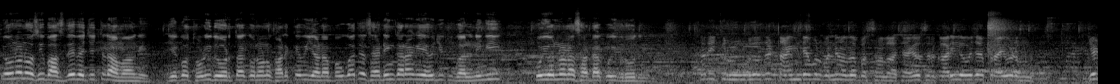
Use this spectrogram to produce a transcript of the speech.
ਤੇ ਉਹਨਾਂ ਨੂੰ ਅਸੀਂ ਬੱਸ ਦੇ ਵਿੱਚ ਚੜਾਵਾਂਗੇ। ਜੇ ਕੋਈ ਥੋੜੀ ਦੂਰ ਤੱਕ ਉਹਨਾਂ ਨੂੰ ਖੜ ਕੇ ਵੀ ਜਾਣਾ ਪਊਗਾ ਤੇ ਸੈਟਿੰਗ ਕਰਾਂਗੇ ਇਹੋ ਜੀ ਕੋਈ ਗੱਲ ਨਹੀਂਗੀ ਕੋਈ ਉਹਨਾਂ ਨਾਲ ਸਾਡਾ ਕੋਈ ਵਿਰੋਧ ਨਹੀਂ। ਸਰ ਇੱਕ ਰੂਟ ਦੇ ਉੱਤੇ ਟਾਈਮ ਟੇਬਲ ਬੰਨਿਆ ਹੁੰਦਾ ਬੱਸਾਂ ਦਾ ਚਾਹੇ ਉਹ ਸਰਕਾਰੀ ਹੋਵੇ ਚਾਹੇ ਪ੍ਰਾਈਵੇਟ ਹੋਣ। ਜੇ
